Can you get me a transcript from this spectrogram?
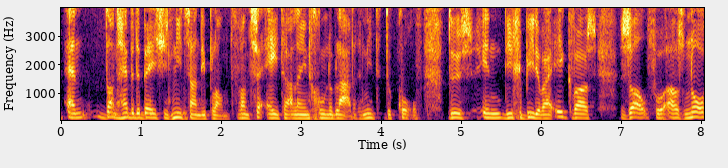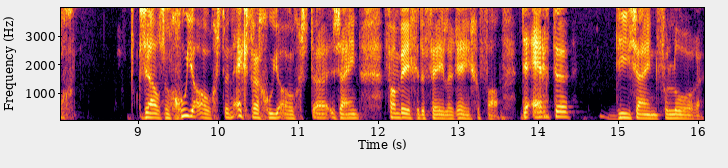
En dan hebben de beestjes niets aan die plant. Want ze eten alleen groene bladeren, niet de kolf. Dus in die gebieden waar ik was, zal vooralsnog zelfs een goede oogst, een extra goede oogst uh, zijn vanwege de vele regenval. De erten, die zijn verloren.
